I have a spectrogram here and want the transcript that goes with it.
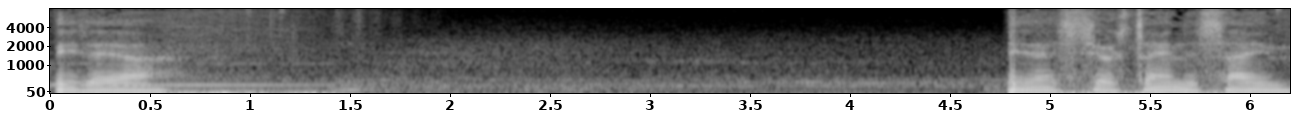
Be there. Yeah, that's still staying the same.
